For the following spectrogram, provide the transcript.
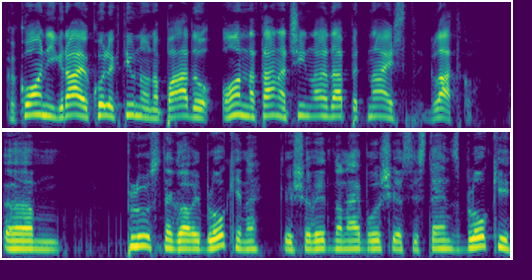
kako oni igrajo kolektivno v napadu, on na ta način lahko da 15 gladko. Um, plus njegovi bloki, ne, ki je še vedno najboljši asistent z bloki,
